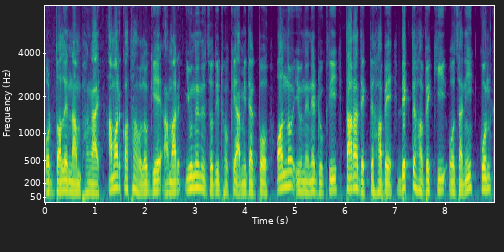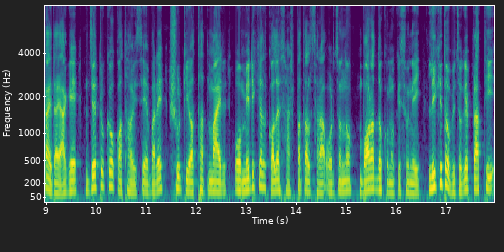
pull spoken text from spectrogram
ওর দলের নাম ভাঙায়। আমার কথা হলো গিয়ে আমার ইউনিয়নে যদি ঢোকে, আমি দেখব। অন্য ইউনিয়নে ঢুকলি তারা দেখতে হবে। দেখতে হবে কি ও জানি কোন কায়দায়। আগে যেটুকু কথা হয়েছে এবারে ছুটি অর্থাৎ মায়ের ও মেডিকেল কলেজ হাসপাতাল ছাড়া ওর জন্য বরাদ্দ কোনো কিছু নেই। লিখিত অভিযোগে প্রার্থী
